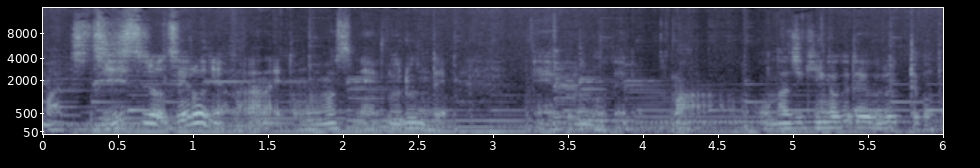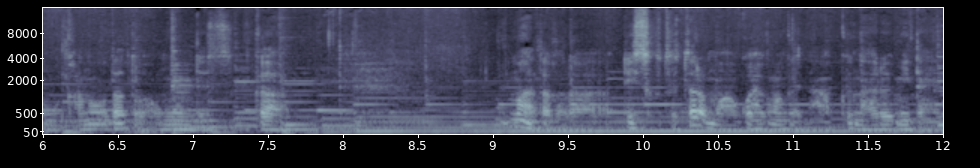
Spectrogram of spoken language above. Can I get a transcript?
まあ、事実上ゼロにはならないと思いますね。売るんで、えー、売るので。まあ同じ金額で売るってことも可能だとは思うんですがまあだからリスクといったらまあ500万ぐらいなくなるみたいな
